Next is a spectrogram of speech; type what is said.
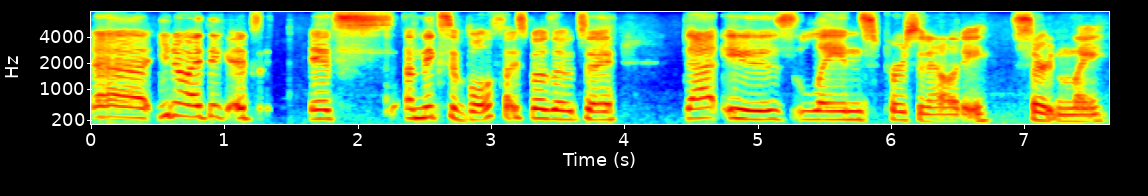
Uh, you know, I think it's it's a mix of both. I suppose I would say that is Lane's personality. Certainly,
